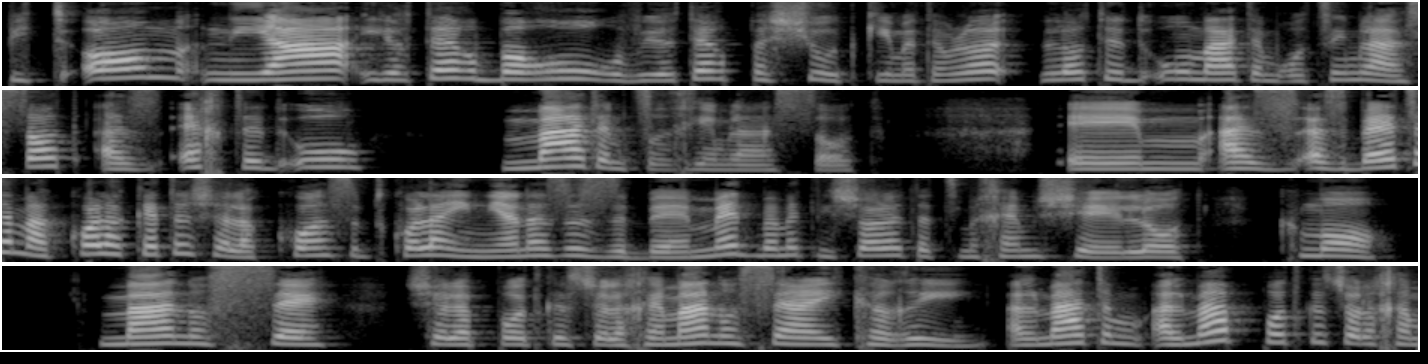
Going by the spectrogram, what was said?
פתאום נהיה יותר ברור ויותר פשוט, כי אם אתם לא, לא תדעו מה אתם רוצים לעשות, אז איך תדעו מה אתם צריכים לעשות. אמ, אז, אז בעצם כל הקטע של הקונספט, כל העניין הזה, זה באמת באמת לשאול את עצמכם שאלות, כמו מה הנושא של הפודקאסט שלכם, מה הנושא העיקרי, על מה, אתם, על מה הפודקאסט שלכם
